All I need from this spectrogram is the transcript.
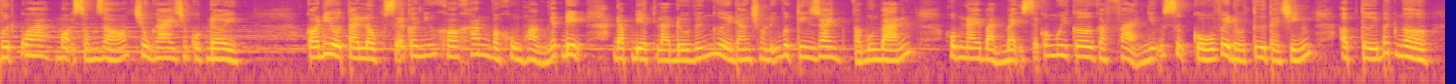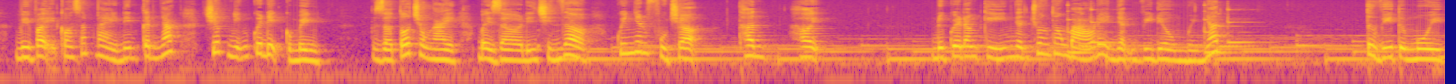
vượt qua mọi sóng gió, trông gai trong cuộc đời. Có điều tài lộc sẽ có những khó khăn và khủng hoảng nhất định, đặc biệt là đối với người đang trong lĩnh vực kinh doanh và buôn bán. Hôm nay bản mệnh sẽ có nguy cơ gặp phải những sự cố về đầu tư tài chính ập tới bất ngờ. Vì vậy, con giáp này nên cân nhắc trước những quyết định của mình. Giờ tốt trong ngày 7 giờ đến 9 giờ, quý nhân phù trợ, thân, hợi. Đừng quên đăng ký nhấn chuông thông báo để nhận video mới nhất. Tử vi tuổi mùi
